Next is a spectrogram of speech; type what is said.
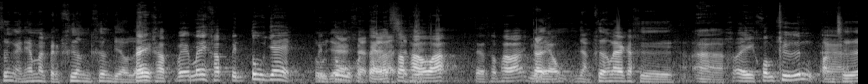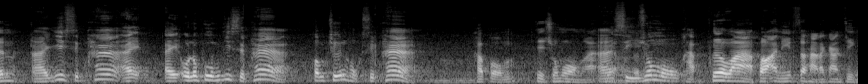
ซึ่งอันเนี้ยมันเป็นเครื่องเครื่องเดียวเลยใช่ครับไม่ไม่ครับเป็นตู้แยกตู้เป็นแยกตู้ของแต่แต่ละละชนิดสภาวะ แต่สภาวะอยู่ก็แล้ว อย่างเครื่องแรกก็คืออ่าไอความชื้นความชื้นอ่า25ไอไออุณหภูมิ 25 ความชื้น 65 ครับผมกี่ชั่วโมงอะอ่าสี่ชั่วโมงครับ เพื่อว่าเพราะอันนี้สถานการณ์จริง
